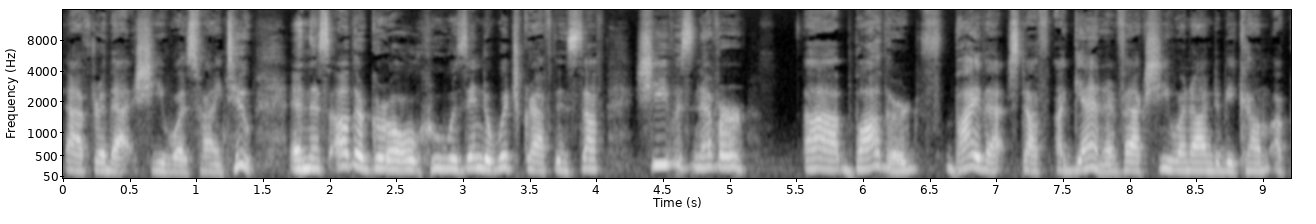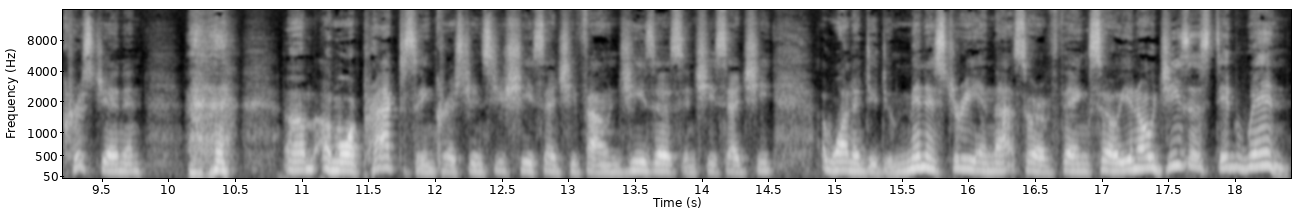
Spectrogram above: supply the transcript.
after that, she was fine too. And this other girl who was into witchcraft and stuff, she was never uh, bothered by that stuff again. In fact, she went on to become a Christian and um, a more practicing Christian. So she said she found Jesus and she said she wanted to do ministry and that sort of thing. So, you know, Jesus did win.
